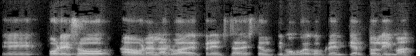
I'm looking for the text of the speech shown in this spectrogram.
Eh, por eso ahora en la rueda de prensa de este último juego frente al Tolima,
